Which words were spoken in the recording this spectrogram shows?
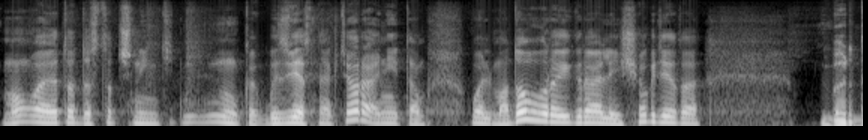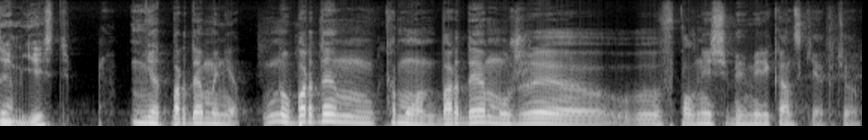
Но это достаточно, ну, как бы известные актеры, они там у Альмадовара играли, еще где-то. Бардем есть? Нет, Бардема нет. Ну, Бардем, come on, Бардем уже э, вполне себе американский актер.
